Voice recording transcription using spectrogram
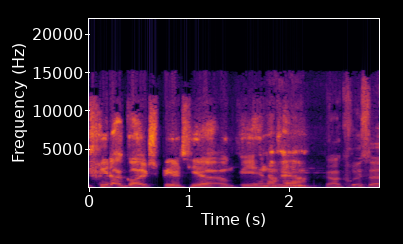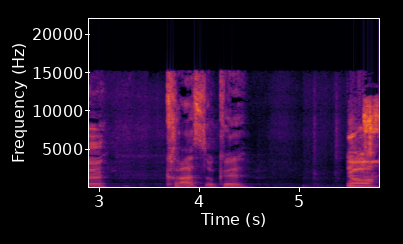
Frieda Gold spielt hier irgendwie nachher. Ja, Grüße. Krass, okay. Ja.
